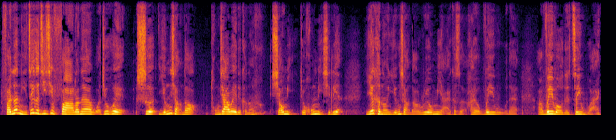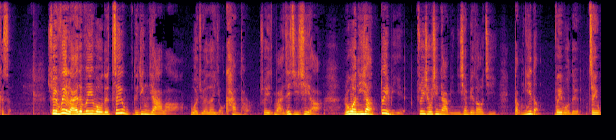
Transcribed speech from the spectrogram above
反正你这个机器发了呢，我就会奢影响到同价位的可能小米就红米系列，也可能影响到 Realme X，还有 vivo 的啊 vivo 的 Z5X。所以未来的 vivo 的 Z5 的定价吧，我觉得有看头。所以买这机器啊，如果你想对比追求性价比，你先别着急，等一等 vivo 的 Z5。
